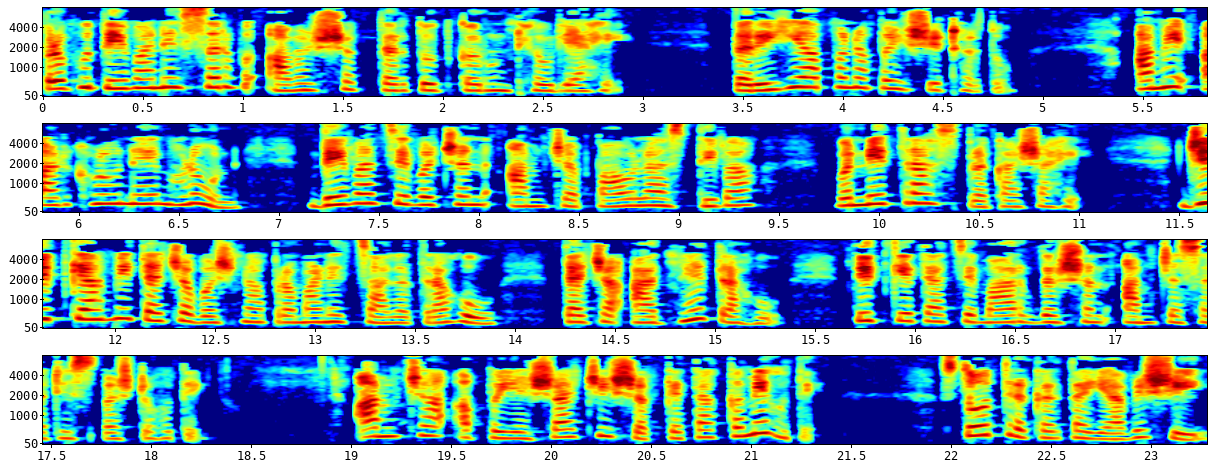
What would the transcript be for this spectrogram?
प्रभू देवाने सर्व आवश्यक तरतूद करून ठेवली आहे. तरीही आपण अपयशी ठरतो. आम्ही अडखळू नये म्हणून देवाचे वचन आमच्या पावलास दिवा व नेत्रास प्रकाश आहे. जितके आम्ही त्याच्या वचनाप्रमाणे चालत राहू त्याच्या आज्ञेत राहू तितके त्याचे मार्गदर्शन आमच्यासाठी स्पष्ट होते. आमच्या अपयशाची शक्यता कमी होते. स्तोत्रकर्ता याविषयी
